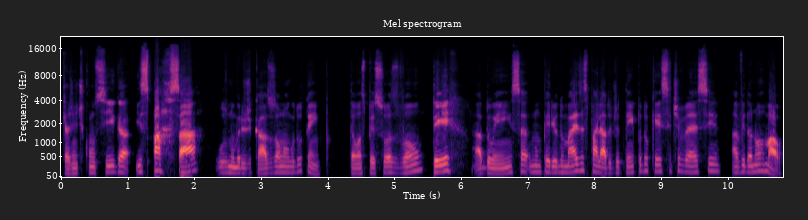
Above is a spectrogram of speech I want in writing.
que a gente consiga esparçar os números de casos ao longo do tempo. Então as pessoas vão ter a doença num período mais espalhado de tempo do que se tivesse a vida normal.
